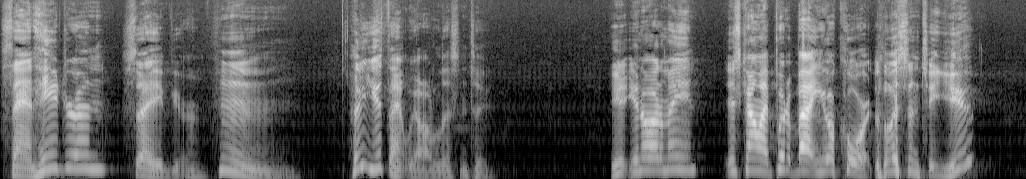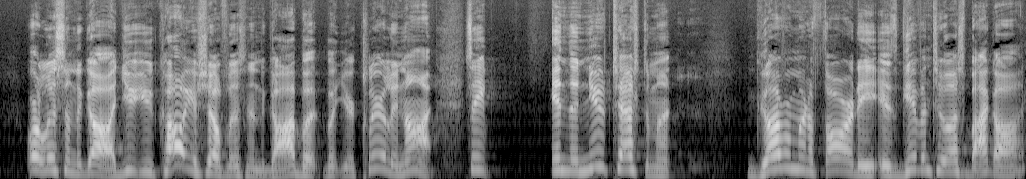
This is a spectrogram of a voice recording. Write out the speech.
Sanhedrin, Savior. Hmm. Who you think we ought to listen to? You, you know what I mean? It's kind of like put it back in your court. Listen to you or listen to God. You, you call yourself listening to God, but, but you're clearly not. See, in the New Testament, government authority is given to us by God.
